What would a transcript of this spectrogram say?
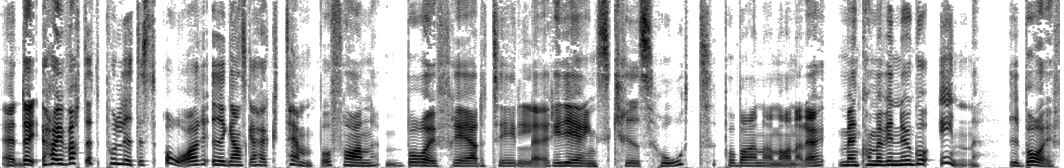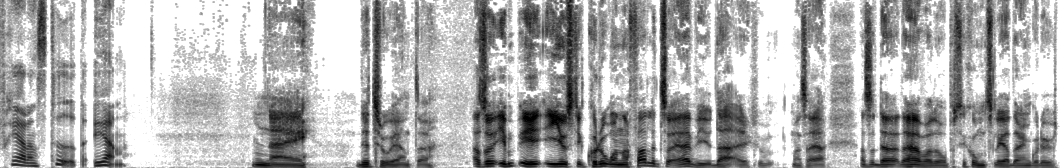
Eh, det har ju varit ett politiskt år i ganska högt tempo från borgfred till regeringskrishot på bara några månader. Men kommer vi nu gå in i borgfredens tid igen? Nej, det tror jag inte. Alltså i, i, just i coronafallet så är vi ju där, man säga. Alltså det, det här var då oppositionsledaren går ut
